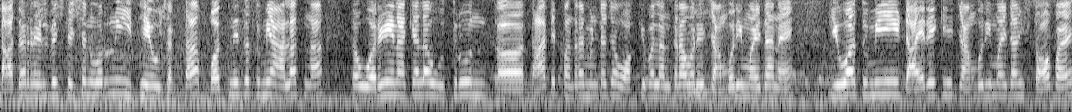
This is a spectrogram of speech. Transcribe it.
दादर रेल्वे स्टेशनवरूनही इथे येऊ शकता. बसने जर तुम्ही आलात ना तर वरळी नाक्याला उतरून दहा ते पंधरा मिनिटाच्या वॉकेबल अंतरावर हे जांभोरी मैदान आहे. किंवा तुम्ही डायरेक्ट हे जांभोरी मैदान स्टॉप आहे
